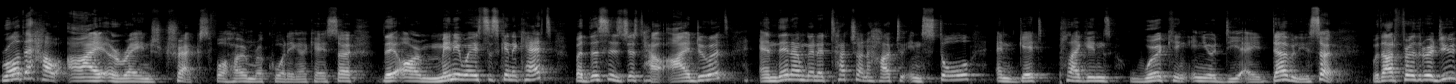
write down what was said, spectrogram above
rather how I arrange tracks for home recording, okay? So there are many ways to skin a cat, but this is just how I do it. And then I'm gonna touch on how to install and get plugins working in your DAW. So without further ado,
